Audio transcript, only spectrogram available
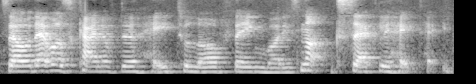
So that was kind of the hate to love thing but it's not exactly hate hate.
